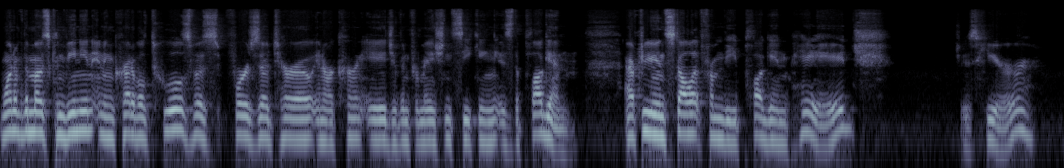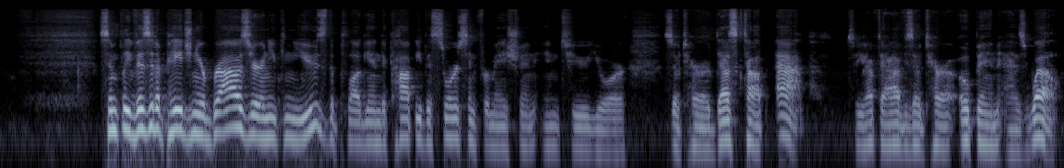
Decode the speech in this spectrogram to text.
One of the most convenient and incredible tools was for Zotero in our current age of information seeking is the plugin. After you install it from the plugin page, which is here, simply visit a page in your browser and you can use the plugin to copy the source information into your Zotero desktop app. So you have to have Zotero open as well.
